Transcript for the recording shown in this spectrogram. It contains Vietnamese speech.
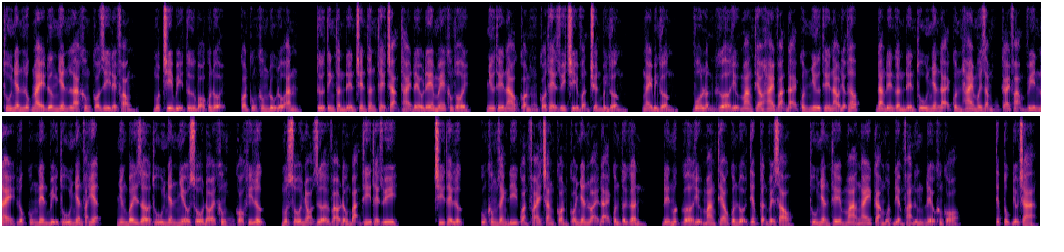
thú nhân lúc này đương nhiên là không có gì để phòng, một chi bị từ bỏ quân đội, còn cũng không đủ đồ ăn, từ tinh thần đến trên thân thể trạng thái đều đê mê không thôi, như thế nào còn có thể duy trì vận chuyển bình thường? Ngày bình thường, vô luận gờ hữu mang theo hai vạn đại quân như thế nào điệu thấp, đang đến gần đến thú nhân đại quân hai mươi dặm, cái phạm vi này lúc cũng nên bị thú nhân phát hiện, nhưng bây giờ thú nhân nhiều số đói không có khí lực, một số nhỏ dựa vào đồng bạn thi thể duy chi thể lực, cũng không dành đi quản phải chăng còn có nhân loại đại quân tới gần, đến mức gờ hiệu mang theo quân đội tiếp cận về sau thú nhân thế mà ngay cả một điểm phản ứng đều không có. Tiếp tục điều tra.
